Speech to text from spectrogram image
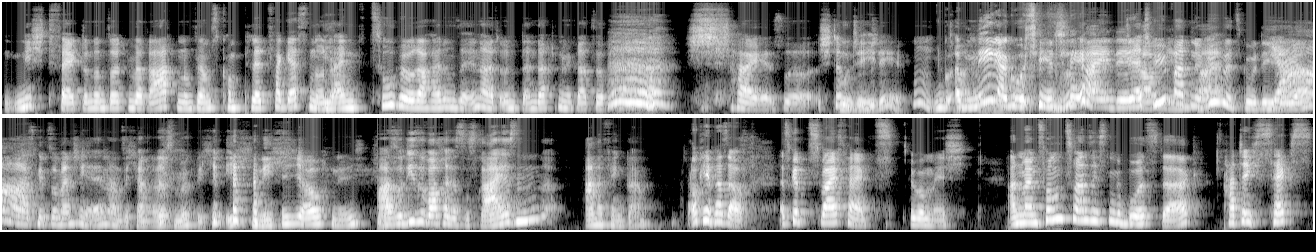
Nicht-Fact. Und dann sollten wir raten. Und wir haben es komplett vergessen. Und Ja. ein Zuhörer hat uns erinnert. Und dann dachten wir gerade so, scheiße, stimmt. Gute Idee. Hm, äh, mega gute Idee. Super Idee. Der Typ hat eine Fall. übelst gute Idee. Ja, es gibt so Menschen, die erinnern sich an alles Mögliche. Ich nicht. Ich auch nicht. Also diese Woche ist es Reisen. Anne fängt an. Okay, pass auf. Es gibt zwei Facts über mich. An meinem 25. Geburtstag hatte ich Sex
